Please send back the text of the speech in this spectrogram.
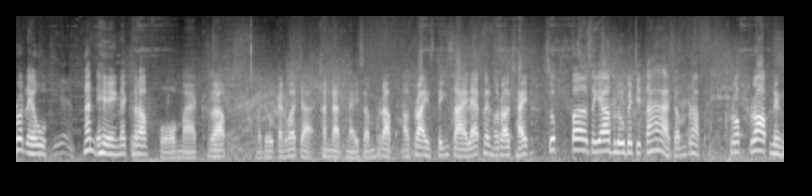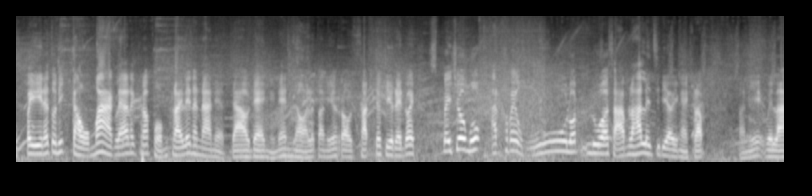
รวดเร็ว นั่นเองนะครับผมมาครับ มาดูกันว่าจะขนาดไหนสำหรับ Ultra Instinct ไซและเพื่อนของเราใช้ Super Saiyan Blue Vegeta สำหรับครบรอบ 1 ปีนะตัวนี้เก่ามากแล้วนะครับผมใครเล่นนานๆเนี่ยดาวแดงอย่างแน่นอน แล้วตอนนี้เราซัดเจ้าจีเรนด้วย Special Move อัดเข้าไปโอ้โหลดรัว 3 ล้านเลยทีเดียวยังไงครับ ตอนนี้เวลา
